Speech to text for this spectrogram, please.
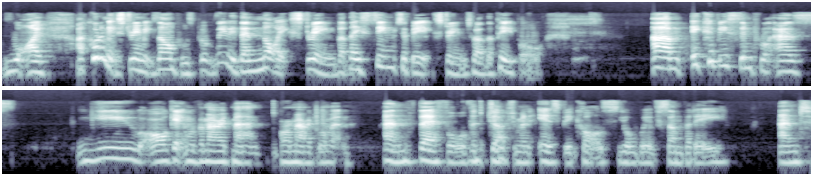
what I I call them extreme examples, but really they're not extreme, but they seem to be extreme to other people. Um, it could be simple as you are getting with a married man or a married woman, and therefore the judgment is because you're with somebody and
